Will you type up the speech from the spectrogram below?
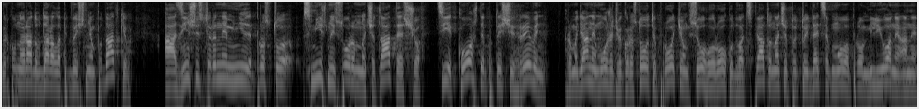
Верховна Рада вдарила підвищенням податків? А з іншої сторони, мені просто смішно і соромно читати, що ці кошти по тисячі гривень громадяни можуть використовувати протягом всього року 25-го, начебто то йдеться мова про мільйони, а не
